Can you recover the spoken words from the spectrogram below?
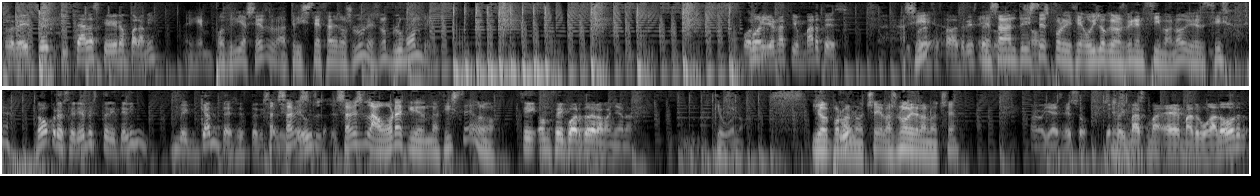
Pero de hecho, quizá la escribieron para mí. Eh, podría ser la tristeza de los lunes, ¿no? Blue Monday. Porque yo nací un martes. ¿Sí? Estaba triste, Estaban tristes porque decía, hoy lo que nos viene encima, ¿no? Decir... No, pero sería un storytelling. Me encanta ese storytelling. ¿Sabes, ¿Sabes la hora que naciste o no? Sí, once y cuarto de la mañana. Qué bueno. Yo por la ¿Uh? noche, a las nueve de la noche. Bueno, ya es eso. Yo soy más eh, madrugador,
